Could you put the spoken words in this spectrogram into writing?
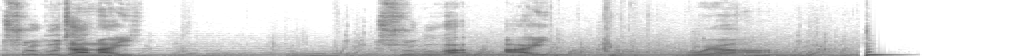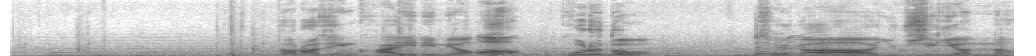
출구잖아 이 출구가 아이 뭐야? 떨어진 과일이며 어 고르도 제가 육식이었나?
